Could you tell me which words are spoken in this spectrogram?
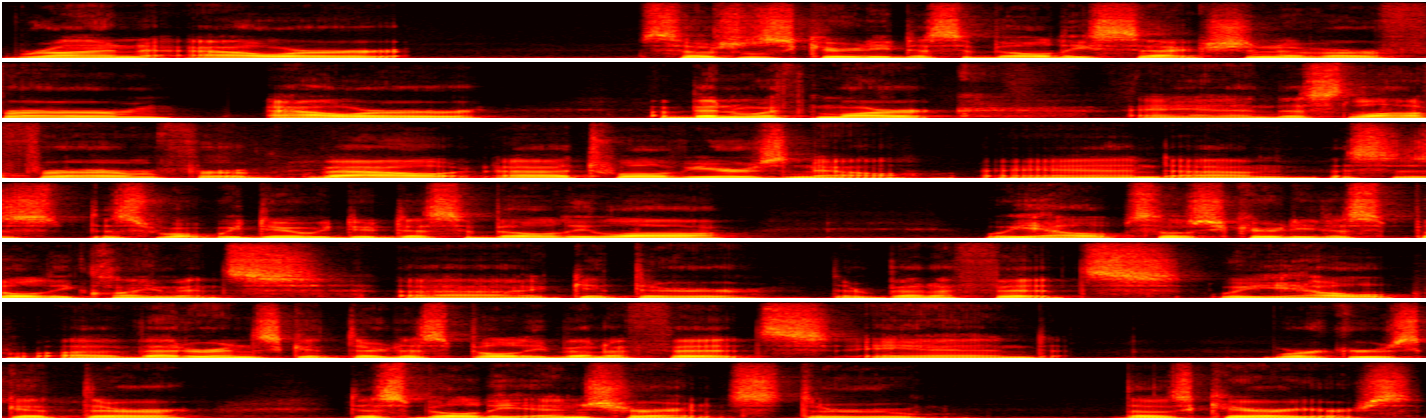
run our Social Security Disability section of our firm. Our I've been with Marc and this law firm for about uh, 12 years now, and um, this is this is what we do. We do disability law. We help Social Security disability claimants uh, get their their benefits. We help uh, veterans get their disability benefits, and workers get their disability insurance through those carriers.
